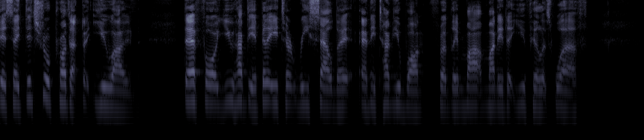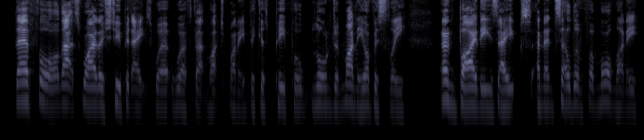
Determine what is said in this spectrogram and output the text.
it's a digital product that you own. Therefore, you have the ability to resell it anytime you want for the amount of money that you feel it's worth. Therefore, that's why those stupid apes were worth that much money because people launder money, obviously, and buy these apes and then sell them for more money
